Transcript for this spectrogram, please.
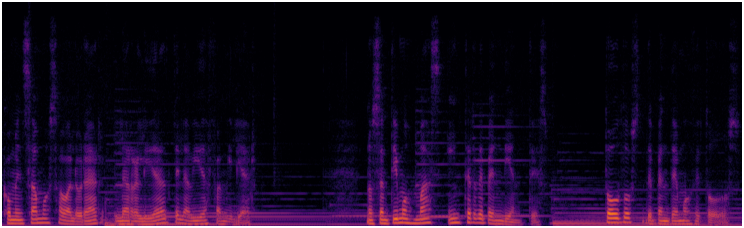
comenzamos a valorar la realidad de la vida familiar. Nos sentimos más interdependientes. Todos dependemos de todos.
